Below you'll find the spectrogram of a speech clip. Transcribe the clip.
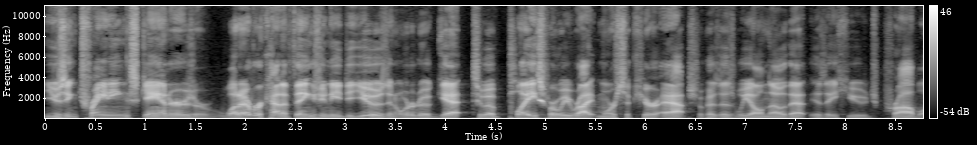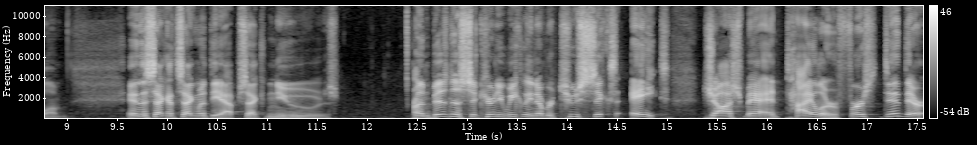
using training scanners or whatever kind of things you need to use in order to get to a place where we write more secure apps because as we all know that is a huge problem in the second segment, the AppSec news. On Business Security Weekly number 268, Josh, Matt, and Tyler first did their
